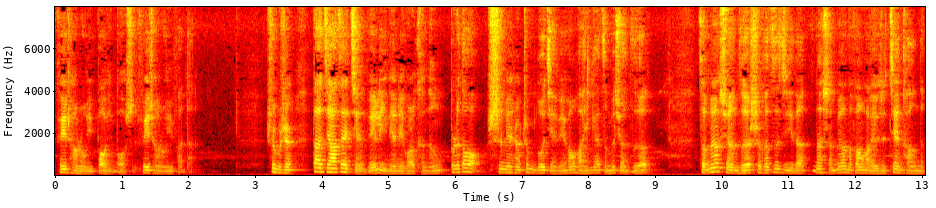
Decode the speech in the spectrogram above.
非常容易暴饮暴食，非常容易反弹，是不是？大家在减肥理念这块可能不知道市面上这么多减肥方法应该怎么选择，怎么样选择适合自己的？那什么样的方法又是健康的？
